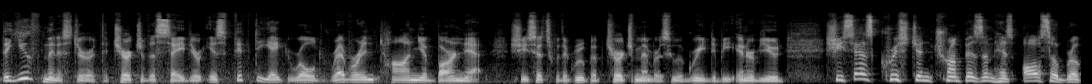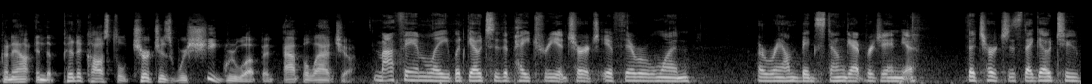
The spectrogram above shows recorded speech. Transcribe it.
The youth minister at the Church of the Savior is 58 year old Reverend Tanya Barnett. She sits with a group of church members who agreed to be interviewed. She says Christian Trumpism has also broken out in the Pentecostal churches where she grew up in Appalachia. My family would go to the Patriot Church if there were one around Big Stone Gap, Virginia. The churches they go to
